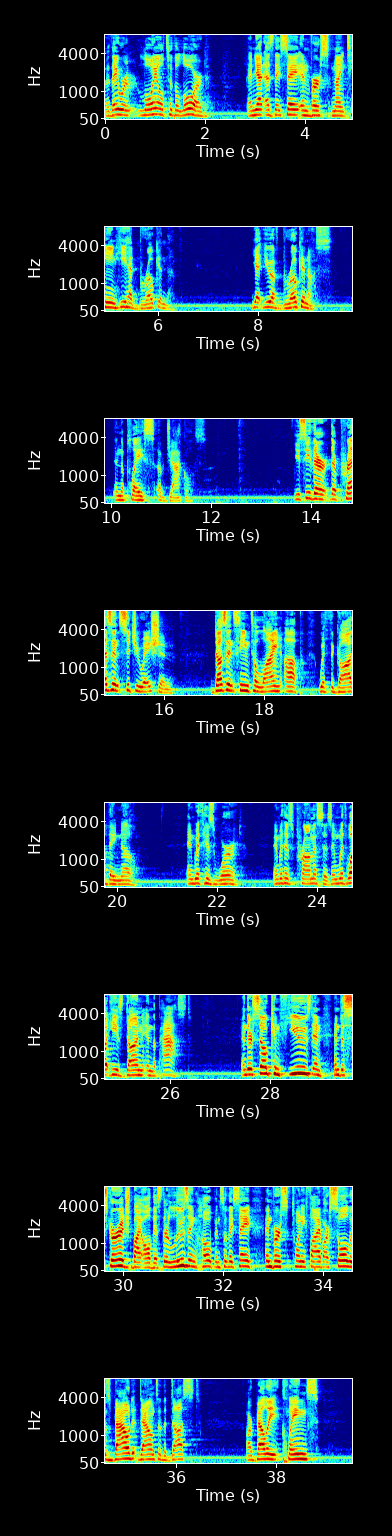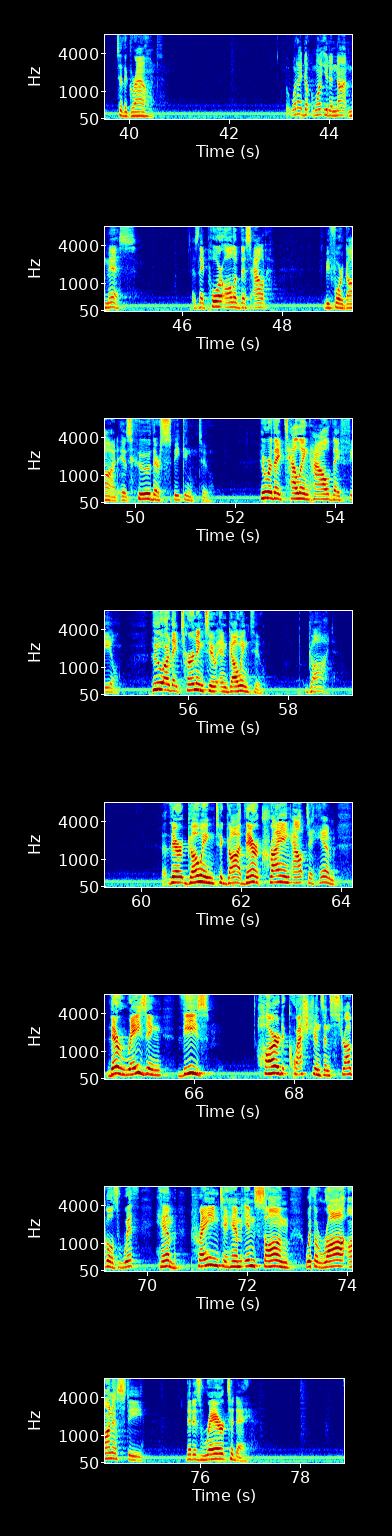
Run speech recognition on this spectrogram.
Uh, they were loyal to the Lord, and yet, as they say in verse 19, He had broken them. Yet you have broken us in the place of jackals. You see, their, their present situation doesn't seem to line up with the God they know and with His Word and with His promises and with what He's done in the past. And they're so confused and, and discouraged by all this. They're losing hope. And so they say in verse 25 Our soul is bowed down to the dust, our belly clings to the ground But what I don't want you to not miss as they pour all of this out before God is who they're speaking to. Who are they telling how they feel? Who are they turning to and going to? God. They're going to God. They're crying out to Him. They're raising these hard questions and struggles with Him, praying to Him in song with a raw honesty that is rare today.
